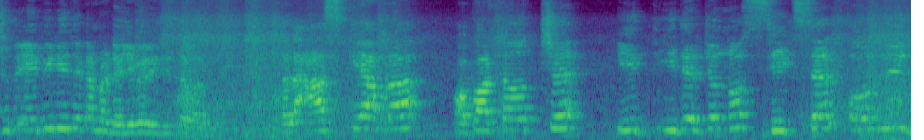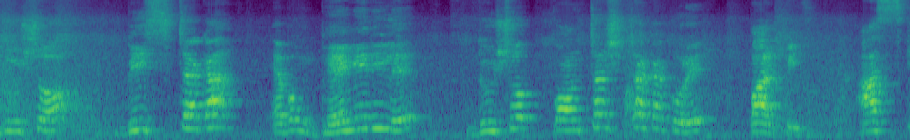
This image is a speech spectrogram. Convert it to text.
শুধু এই ভিডিও থেকে আমরা ডেলিভারি দিতে পারব। তাহলে আজকে আমরা অফারটা হচ্ছে ঈদ, ঈদের জন্য সিক্সের অনলি দুশো বিশ টাকা এবং ভেঙে নিলে দুশো পঞ্চাশ টাকা করে পার পিস আজকে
